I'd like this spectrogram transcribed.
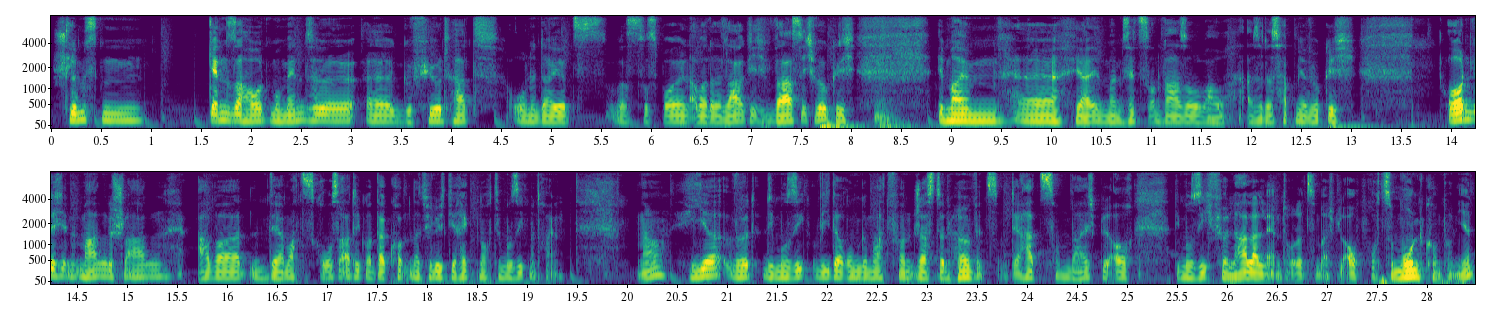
schlimmsten Gänsehautmomente äh, geführt hat, ohne da jetzt was zu spoilen, aber da lag ich, saß ich wirklich in meinem, äh, ja, in meinem Sitz und war so, wow, also das hat mir wirklich ordentlich in den Magen geschlagen, aber der macht es großartig und da kommt natürlich direkt noch die Musik mit rein. Na, hier wird die Musik wiederum gemacht von Justin Hurwitz und der hat zum Beispiel auch die Musik für La La Land oder zum Beispiel Aufbruch zum Mond komponiert.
